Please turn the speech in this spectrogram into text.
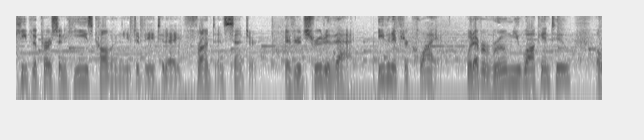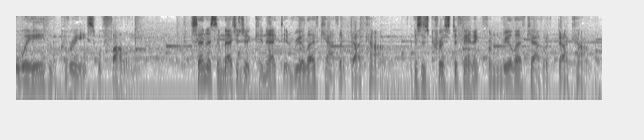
Keep the person He's calling you to be today front and center. If you're true to that, even if you're quiet, whatever room you walk into, a wave of grace will follow you. Send us a message at connect at reallifecatholic.com. This is Chris Stefanick from reallifecatholic.com.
